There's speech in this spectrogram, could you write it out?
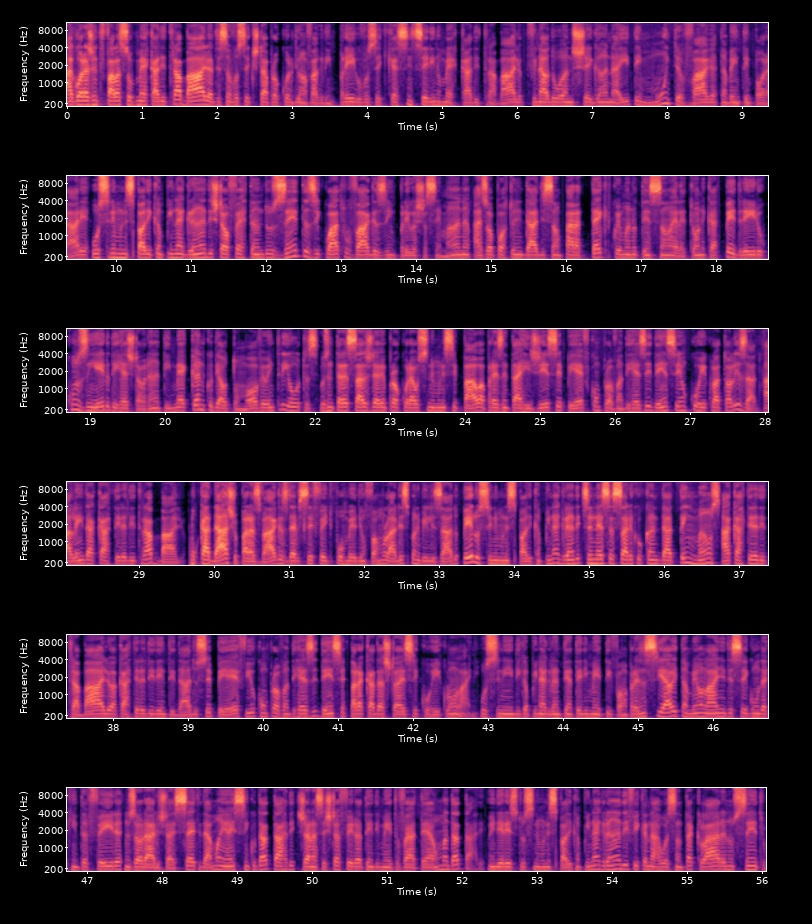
Agora a gente fala sobre mercado de trabalho. Atenção, você que está à procura de uma vaga de emprego, você que quer se inserir no mercado de trabalho. Final do ano chegando aí, tem muita vaga também temporária. O Cine Municipal de Campina Grande está ofertando 204 vagas de emprego esta semana. As oportunidades são para técnico em manutenção eletrônica, pedreiro, cozinheiro de restaurante, mecânico de automóvel, entre outras. Os interessados devem procurar o Cine Municipal, apresentar RG, CPF, comprovante de residência e um currículo atualizado, além da carteira de trabalho. O cadastro para as vagas deve ser feito por meio de um formulário disponibilizado pelo Cine Municipal de Campina Grande, sendo necessário que o candidato tenha em mãos a carteira de trabalho, a carteira de identidade, o CPF e o comprovante de residência para cadastrar esse currículo online. O Cine de Campina Grande tem atendimento de forma presencial e também online de segunda a quinta-feira, nos horários das 7 da manhã e 5 da tarde. Já na sexta-feira, o atendimento vai até a 1 da tarde. O endereço do Cine Municipal de Campina Grande fica na rua Santa Clara, no centro,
